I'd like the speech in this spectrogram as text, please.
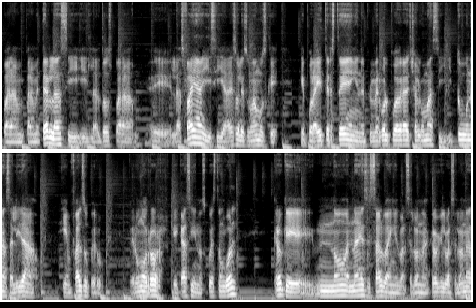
para, para, meterlas y, las dos para las falla. Y si a eso le sumamos que que por ahí Ter Stegen en el primer gol pudo haber hecho algo más y, tuvo una salida en falso, pero, pero un horror que casi nos cuesta un gol. Creo que no nadie se salva en el Barcelona. Creo que el Barcelona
